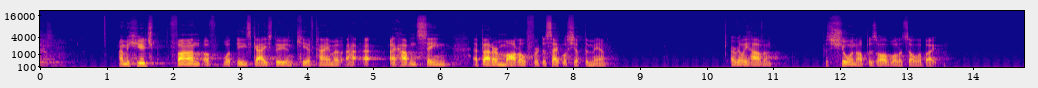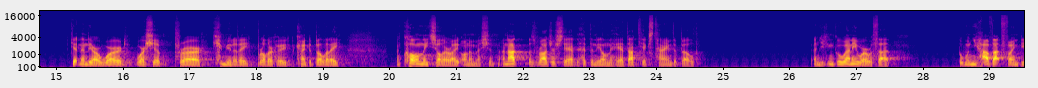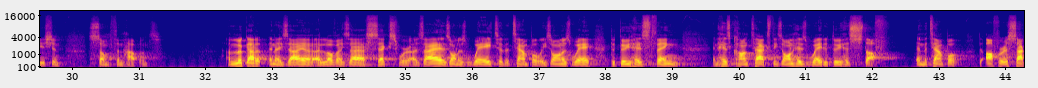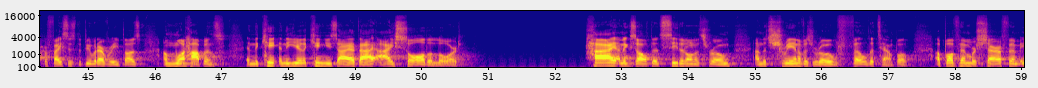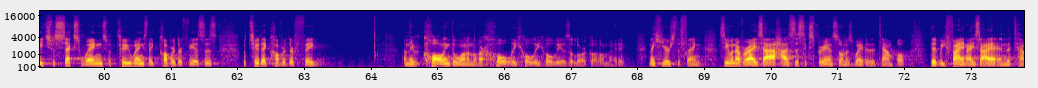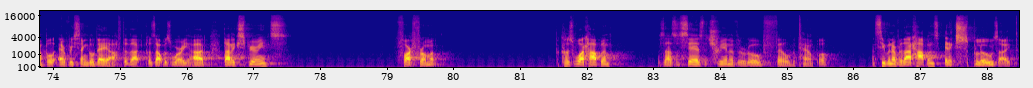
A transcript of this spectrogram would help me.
I'm a huge fan of what these guys do in Cave Time. I, I, I haven't seen a better model for discipleship than men. I really haven't. Because showing up is all what it's all about. Getting into our word, worship, prayer, community, brotherhood, accountability, and calling each other out on a mission. And that, as Roger said, hit the nail on the head, that takes time to build. And you can go anywhere with that. But when you have that foundation, something happens. And look at it in Isaiah. I love Isaiah 6, where Isaiah is on his way to the temple. He's on his way to do his thing in his context. He's on his way to do his stuff in the temple, to offer his sacrifices, to do whatever he does. And what happens? In the, king, in the year that King Uzziah died, I saw the Lord. High and exalted, seated on a throne, and the train of his robe filled the temple. Above him were seraphim, each with six wings. With two wings they covered their faces, with two they covered their feet. And they were calling to one another, Holy, holy, holy is the Lord God Almighty. Now, here's the thing. See, whenever Isaiah has this experience on his way to the temple, did we find Isaiah in the temple every single day after that? Because that was where he had that experience. Far from it. Because what happened is, as it says, the train of the robe filled the temple. And see, whenever that happens, it explodes out.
